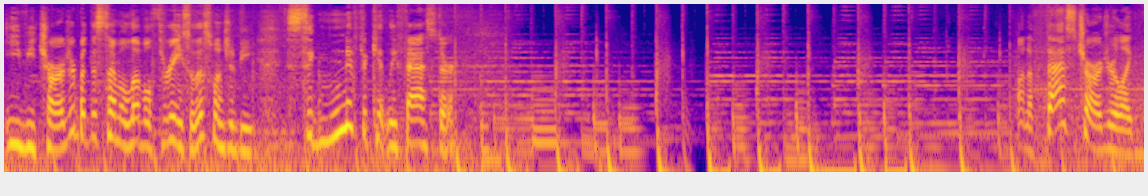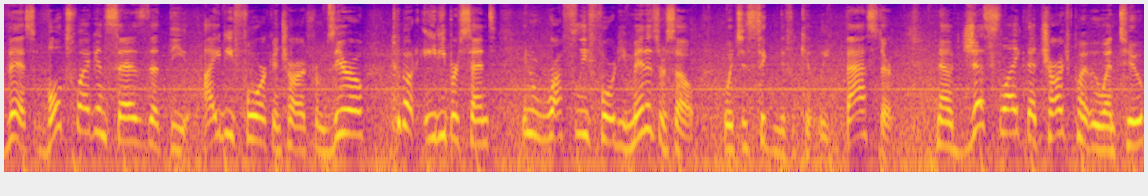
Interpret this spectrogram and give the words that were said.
EV charger, but this time a level 3, so this one should be significantly faster. On a fast charger like this, Volkswagen says that the ID4 can charge from 0 to about 80% in roughly 40 minutes or so, which is significantly faster. Now, just like that charge point we went to,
